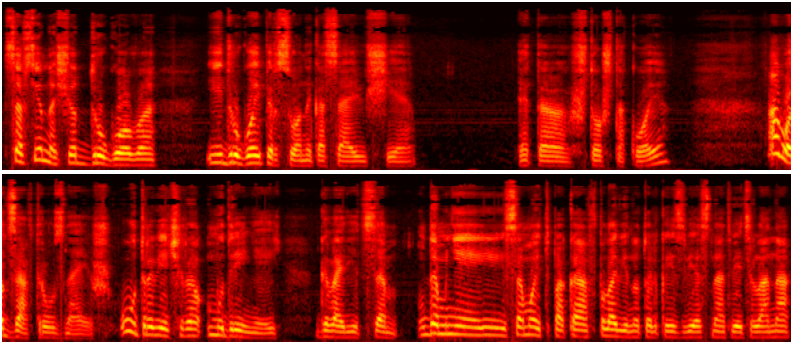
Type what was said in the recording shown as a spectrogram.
совсем насчет другого и другой персоны касающие. Это что ж такое? А вот завтра узнаешь. Утро вечера мудреней, говорится. Да мне и самой-то пока в половину только известно, ответила она.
